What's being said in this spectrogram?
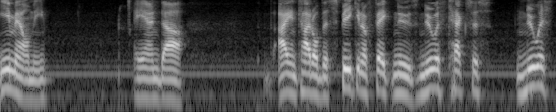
email me, and uh, I entitled this "Speaking of Fake News: Newest Texas Newest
